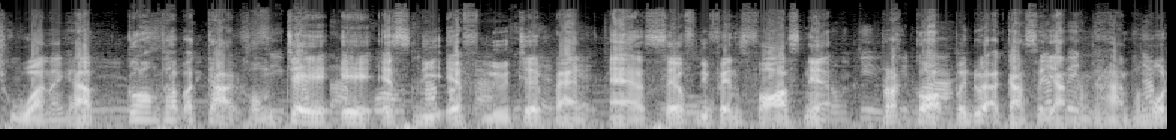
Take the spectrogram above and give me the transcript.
ชัวร์นะครับ กองทัพอากาศของ JASDF หรือ Japan Air Self Defense Force เนี่ย ประกอบไปด้วยอากาศยานทางทหารทั้งหมด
